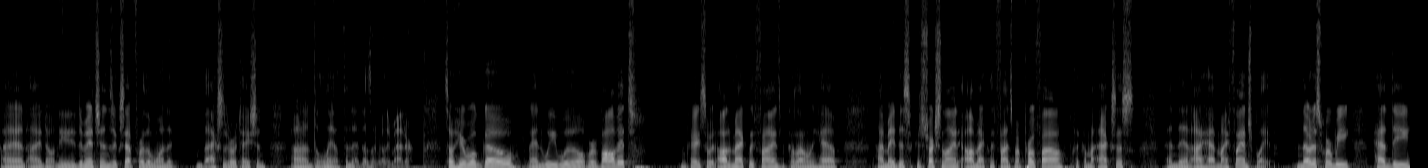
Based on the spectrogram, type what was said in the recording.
And I don't need any dimensions except for the one that the axis rotation, uh, the length, and that doesn't really matter. So here we'll go, and we will revolve it. Okay, so it automatically finds because I only have I made this a construction line. It automatically finds my profile, click on my axis, and then I have my flange plate. Notice where we had the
